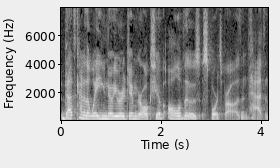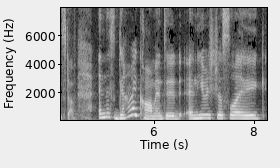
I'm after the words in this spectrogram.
that's kind of the way you know you're a gym girl because you have all of those sports bras and pads and stuff. And this guy commented and he was just like,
